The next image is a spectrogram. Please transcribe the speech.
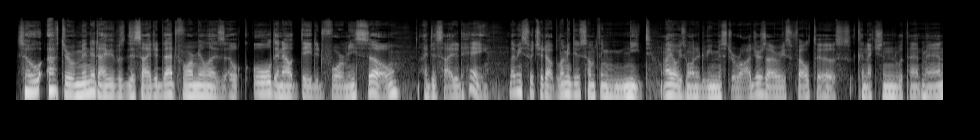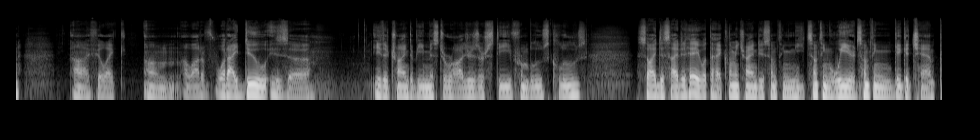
So after a minute, I was decided that formula is old and outdated for me. So I decided, hey, let me switch it up. Let me do something neat. I always wanted to be Mr. Rogers. I always felt a connection with that man. Uh, I feel like um, a lot of what I do is uh, either trying to be Mr. Rogers or Steve from Blue's Clues. So I decided, hey, what the heck? Let me try and do something neat, something weird, something Giga Champ.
